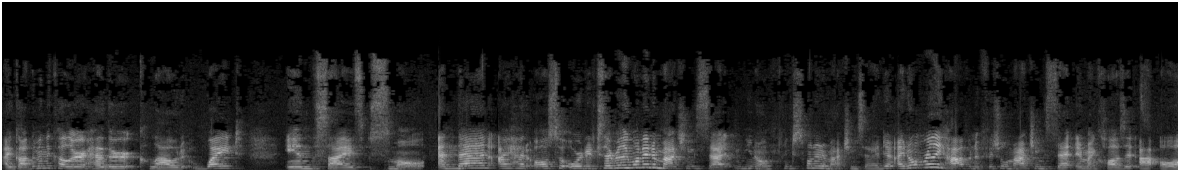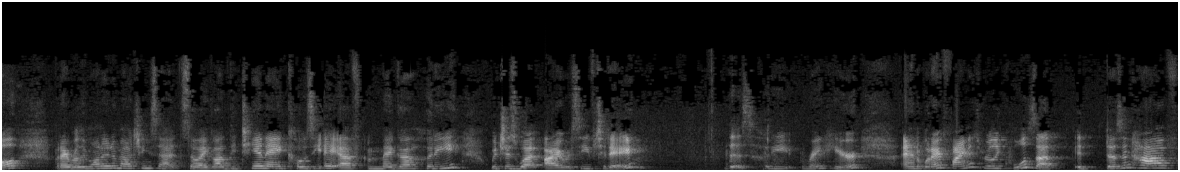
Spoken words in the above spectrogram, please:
I got them in the color Heather Cloud White in the size small. And then I had also ordered, because I really wanted a matching set, you know, I just wanted a matching set. I, didn't, I don't really have an official matching set in my closet at all, but I really wanted a matching set. So I got the TNA Cozy AF Mega Hoodie, which is what I received today this hoodie right here and what I find is really cool is that it doesn't have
